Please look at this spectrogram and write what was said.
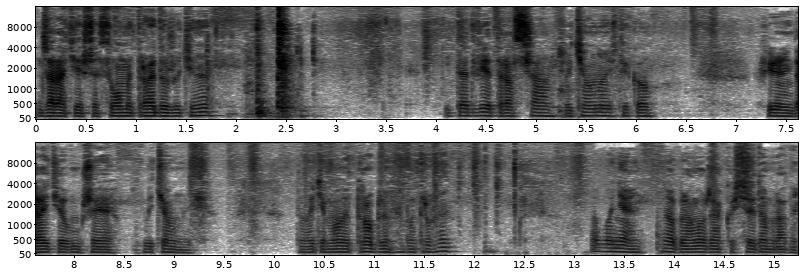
Zaraz jeszcze słomy trochę dorzucimy. I te dwie teraz trzeba wyciągnąć, tylko chwilę nie dajcie, bo muszę je wyciągnąć. To będzie mały problem chyba trochę. Albo nie. Dobra, może jakoś sobie dam radę.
